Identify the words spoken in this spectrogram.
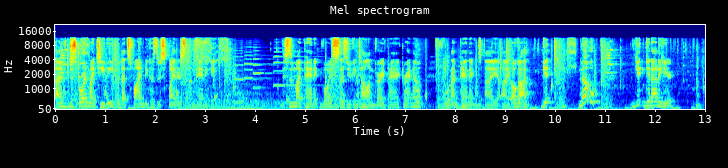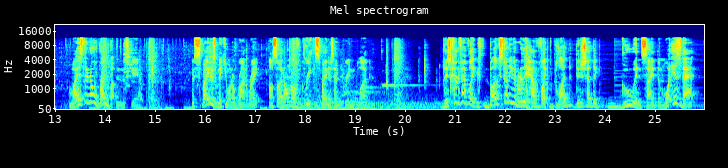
I've destroyed my TV, but that's fine because there's spiders and I'm panicking. This is my panicked voice. As you can tell, I'm very panicked right now. And when I'm panicked, I, I, oh god, get, no! Get, get out of here. Why is there no run button in this game? The spiders make you want to run, right? Also, I don't know if green spiders have green blood. They just kind of have like, bugs don't even really have like blood. They just have like goo inside them. What is that?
